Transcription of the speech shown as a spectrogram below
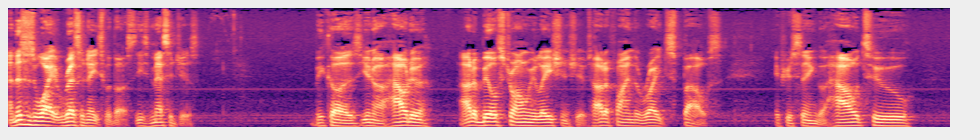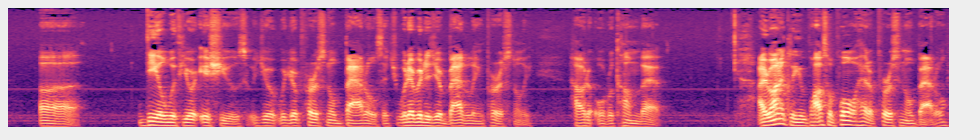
And this is why it resonates with us, these messages. Because, you know, how to how to build strong relationships, how to find the right spouse if you're single, how to uh, deal with your issues, with your with your personal battles, that you, whatever it is you're battling personally, how to overcome that. Ironically, Apostle Paul had a personal battle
